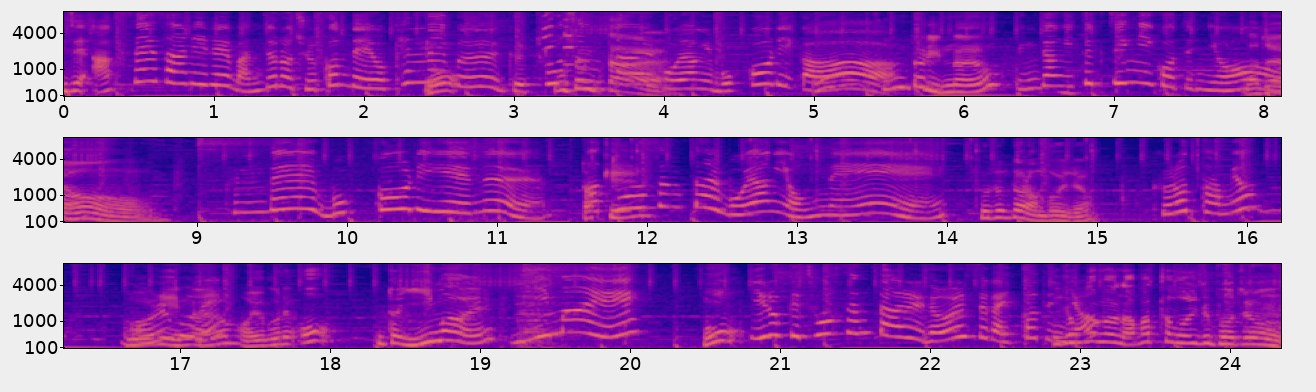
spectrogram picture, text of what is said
이제 악세사리를 만들어 줄 건데요. 캣냅은 그 초승달 초승달. 모양의 목걸이가 소금달이 있나요? 굉장히 특징이거든요. 맞아요. 근데 목걸이에는 딱히? 아, 초승달 모양이 없네. 초승달 안 보이죠? 그렇다면 얼굴에? 있나요? 얼굴에? 어? 일단 이마에? 이마에 어? 이렇게 초승달을 넣을 수가 이 있거든요. 정도면 아바타 월드 버전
